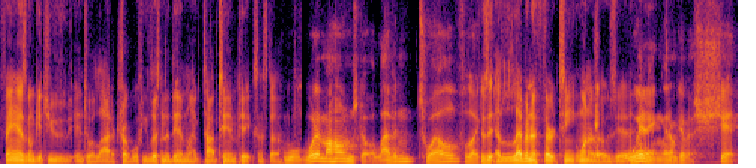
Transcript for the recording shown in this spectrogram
fans gonna get you into a lot of trouble if you listen to them like top 10 picks and stuff. What did Mahomes go? 11, 12? Like Is it 11 or 13? One of those, yeah. winning? They don't give a shit.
